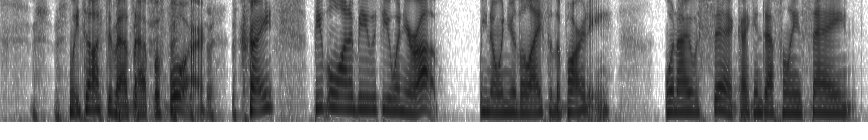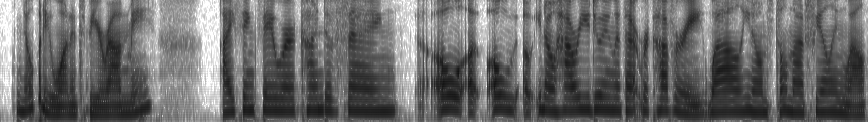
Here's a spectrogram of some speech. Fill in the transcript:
we talked about that before, right? People want to be with you when you're up, you know, when you're the life of the party. When I was sick, I can definitely say nobody wanted to be around me. I think they were kind of saying, "Oh, uh, oh, oh, you know, how are you doing with that recovery?" Well, you know, I'm still not feeling well.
